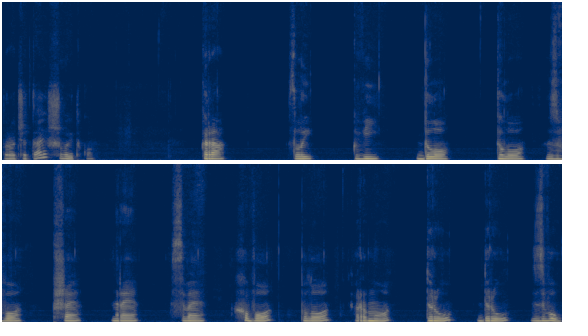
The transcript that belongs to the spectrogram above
Прочитай швидко. Кра, сли, кві, дло, тло, зво, пше, нре, све, хво, пло, рмо, тру, дру, зву.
